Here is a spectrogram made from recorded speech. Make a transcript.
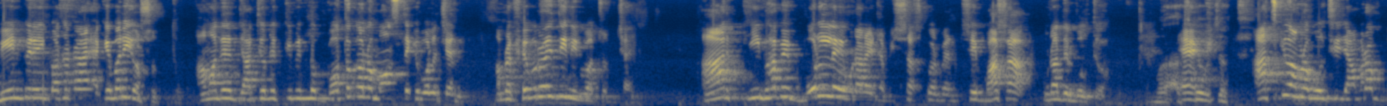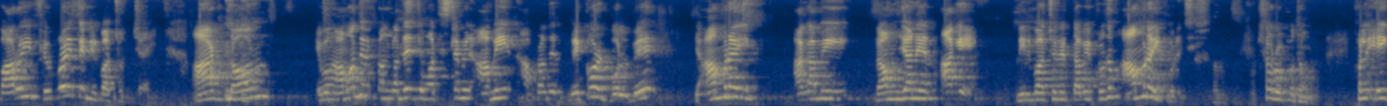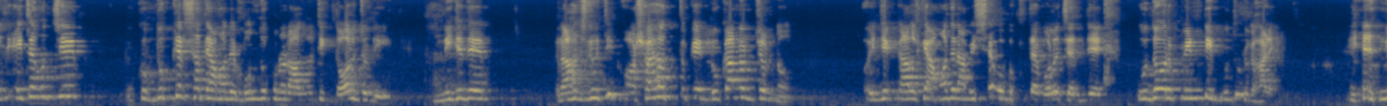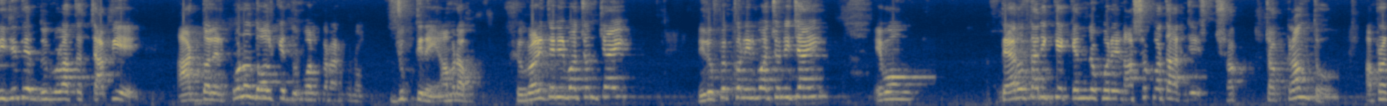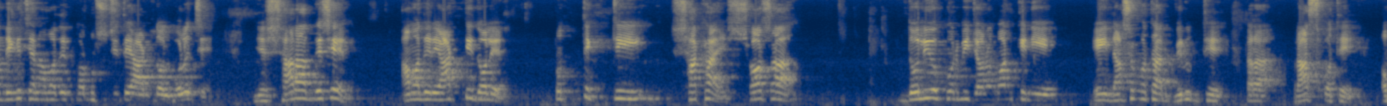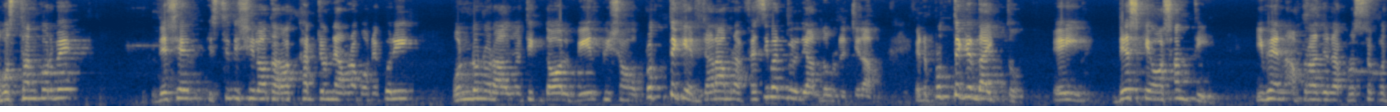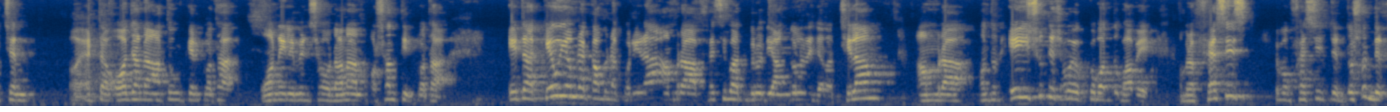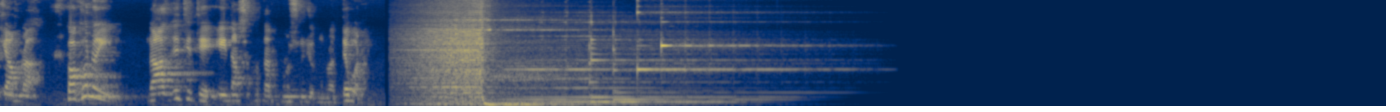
বিএনপির এই কথাটা একেবারেই অসত্য। আমাদের জাতীয় নেতৃবৃন্দ গতকালও মঞ্চ থেকে বলেছেন আমরা ফেব্রুয়ারিতেই নির্বাচন চাই। আর কীভাবে বললে ওনারা এটা বিশ্বাস করবেন সেই ভাষা ওনাদের বলতে হবে। আজকেও আমরা বলছি যে আমরা বারোই ফেব্রুয়ারিতে নির্বাচন চাই। আট দল এবং আমাদের বাংলাদেশ জামাত ইসলামের আমির আপনাদের রেকর্ড বলবে যে আমরাই আগামী রমজানের আগে নির্বাচনের দাবি প্রথম আমরাই করেছি। সর্বপ্রথম। ফলে এই এটা হচ্ছে খুব দুঃখের সাথে আমাদের বন্ধু কোনো রাজনৈতিক দল যদি নিজেদের রাজনৈতিক অসহায়ত্বকে লুকানোর জন্য ওই যে কালকে আমাদের আমির সাহেব বক্তৃতায় বলেছেন যে উদর পিণ্ডি বুদুর ঘাড়ে। নিজেদের দুর্বলতা চাপিয়ে আট দলের কোনো দলকে দুর্বল করার কোনো যুক্তি নেই। আমরা ফেব্রুয়ারিতে নির্বাচন চাই, নিরপেক্ষ নির্বাচনই চাই এবং তেরো তারিখকে কেন্দ্র করে নাশকতার যে চক্রান্ত, আপনারা দেখেছেন আমাদের কর্মসূচিতে আট দল বলেছে যে সারা দেশের, আমাদের এই আটটি দলের প্রত্যেকটি শাখায় স্বশা দলীয় কর্মী জনগণকে নিয়ে এই নাশকতার বিরুদ্ধে তারা রাজপথে অবস্থান করবে। দেশের স্থিতিশীলতা রক্ষার জন্য আমরা মনে করি অন্যান্য রাজনৈতিক দল, বিএনপি সহ প্রত্যেকের, যারা আমরা ফ্যাসিবাদ বিরোধী আন্দোলনে ছিলাম, এটা প্রত্যেকের দায়িত্ব। এই দেশকে অশান্তি। ইভেন আপনারা যেটা প্রশ্ন করছেন একটা অজানা আতঙ্কের কথা ওয়ান ইলেভেন সহ নানান অশান্তির কথা, এটা কেউই আমরা কামনা করি না। আমরা ফ্যাসিবাদ বিরোধী আন্দোলনে যারা ছিলাম, আমরা অন্তত এই ইস্যুতে সবাই ঐক্যবদ্ধভাবে আমরা ফ্যাসিস্ট এবং ফ্যাসিস্টদের দোষরদেরকে আমরা কখনোই রাজনীতিতে এই নাশকতার কোনো সুযোগ আমরা দেব না।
